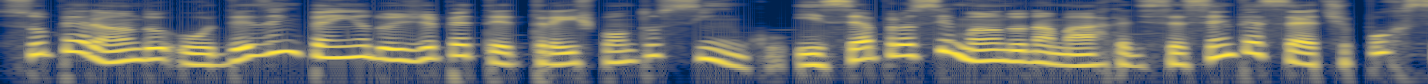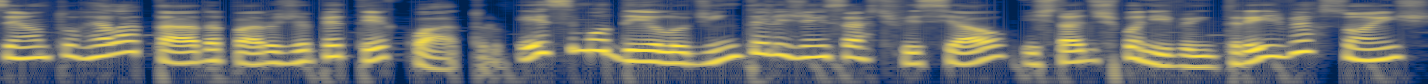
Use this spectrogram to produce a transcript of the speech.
superando o desempenho do GPT 3.5 e se aproximando na marca de 67% relatada para o GPT 4. Esse modelo de inteligência artificial está disponível em três versões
